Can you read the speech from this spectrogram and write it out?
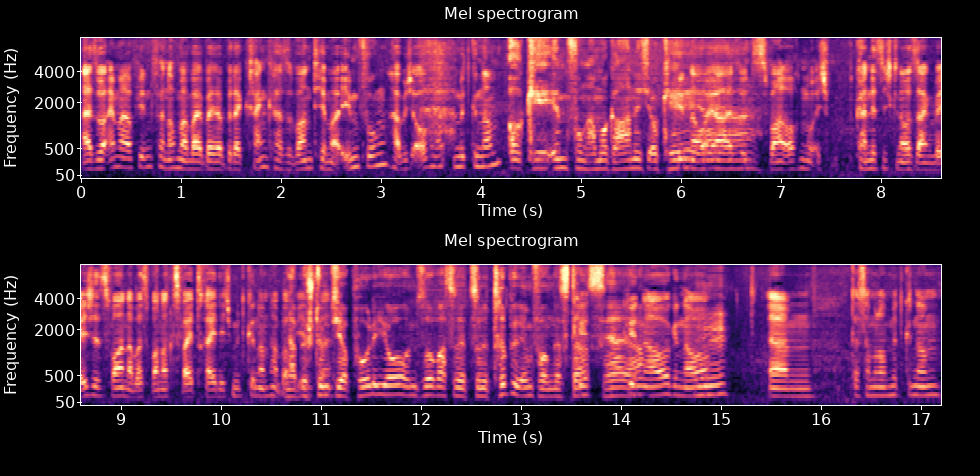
Also einmal auf jeden Fall nochmal bei, bei, der- bei der Krankenkasse war ein Thema Impfung, habe ich auch mit- mitgenommen. Okay, Impfung haben wir gar nicht, okay. Genau, ja, also das war auch nur, ich kann jetzt nicht genau sagen, welche es waren, aber es waren noch zwei, drei, die ich mitgenommen habe. Jeden bestimmt Fall. hier Polio und sowas, so eine, so eine Trippelimpfung ist das. Ge ja, ja. Genau, genau. Mhm. Ähm, das haben wir noch mitgenommen.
